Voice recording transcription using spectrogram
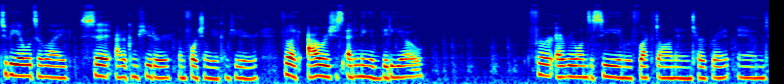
to be able to like sit at a computer, unfortunately a computer, for like hours just editing a video for everyone to see and reflect on and interpret and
